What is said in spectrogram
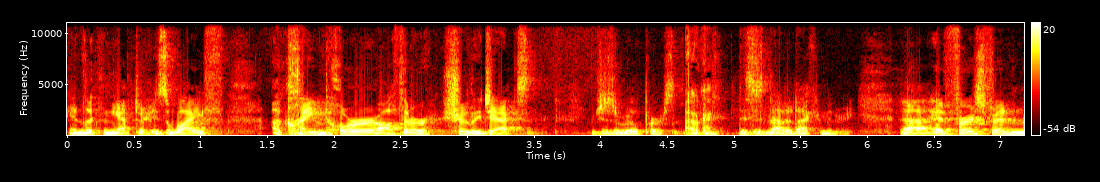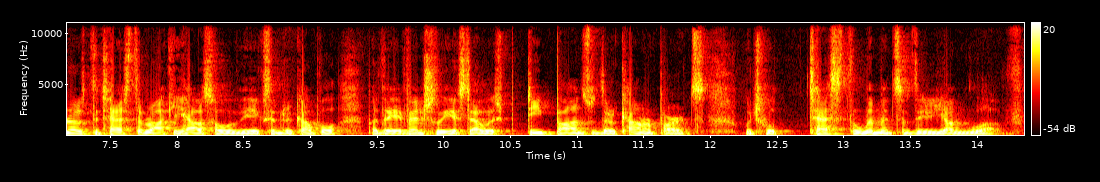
and looking after his wife, acclaimed horror author Shirley Jackson, which is a real person. Okay. This is not a documentary. Uh, at first, Fred and Rose detest the rocky household of the eccentric couple, but they eventually establish deep bonds with their counterparts, which will test the limits of their young love.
